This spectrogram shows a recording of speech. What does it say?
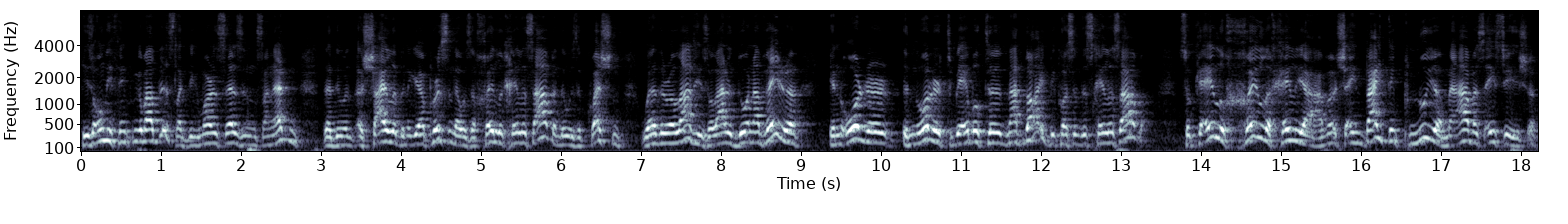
He's only thinking about this. Like the Gemara says in Sanhedrin, that there was a shaila and a person that was a chayla chayla and there was a question whether not he's allowed to do an avera in order in order to be able to not die because of this chelas ava. So ke'elu chele cheli ava shein daite pnuya me'avas esi isha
